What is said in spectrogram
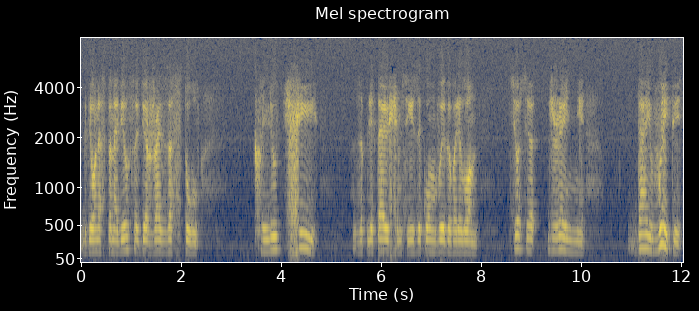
где он остановился, держась за стул. «Ключи!» — заплетающимся языком выговорил он. «Тетя Дженни, дай выпить!»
